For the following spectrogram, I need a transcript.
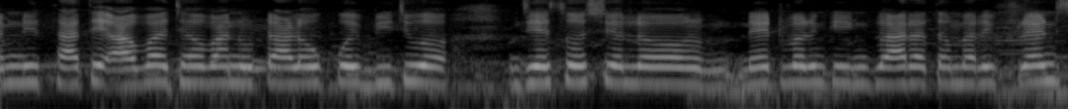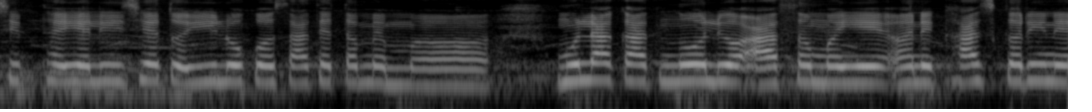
એમની સાથે આવવા જવાનું ટાળો, કોઈ બીજું જે સોશિયલ નેટવર્કિંગ દ્વારા તમારી ફ્રેન્ડશિપ થયેલી છે, તો એ લોકો સાથે તમે મુલાકાત ન લ્યો આ સમયે અને ખાસ કરીને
